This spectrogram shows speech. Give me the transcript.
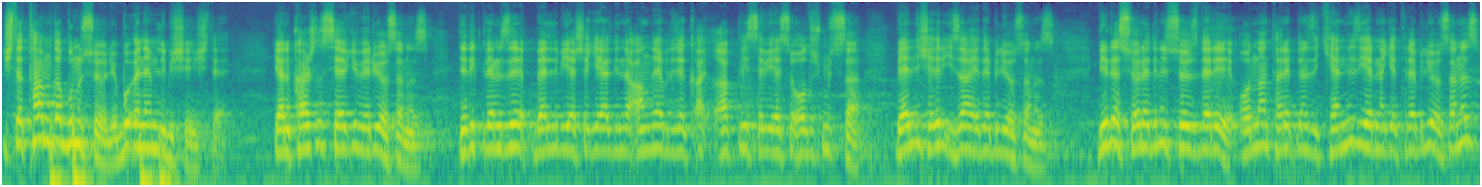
İşte tam da bunu söylüyor. Bu önemli bir şey işte. Yani karşılıklı sevgi veriyorsanız, dediklerinizi belli bir yaşa geldiğinde anlayabilecek akli seviyesi oluşmuşsa, belli şeyleri izah edebiliyorsanız, bir de söylediğiniz sözleri, ondan taleplerinizi kendiniz yerine getirebiliyorsanız,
